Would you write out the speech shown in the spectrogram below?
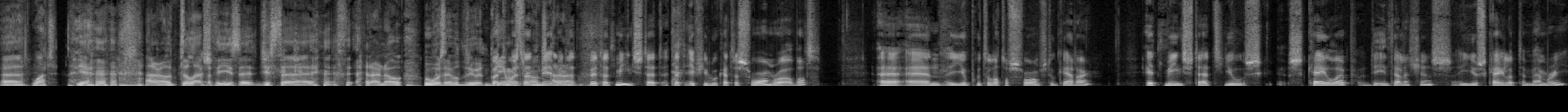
uh, What? yeah, I don't know. Telepathy is uh, just uh, I don't know who was able to do it. But Game but of that, Thrones. I but, don't know. that, but that means that that if you look at a swarm robot uh, and you put a lot of swarms together, it means that you scale up the intelligence, and you scale up the memory,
